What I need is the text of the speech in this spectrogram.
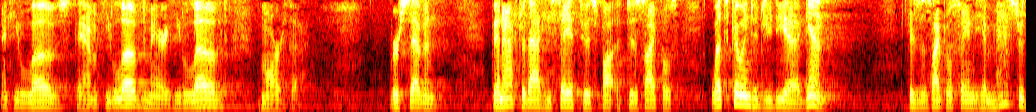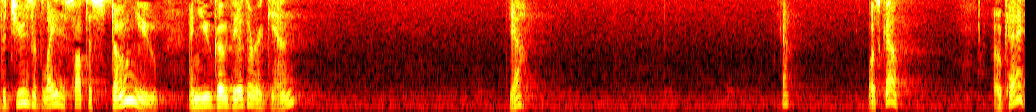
and He loves them. He loved Mary. He loved Martha. Verse seven. Then after that, He saith to His disciples, Let's go into Judea again. His disciples saying to him, Master, the Jews of late have sought to stone you, and you go thither again? Yeah. Yeah. Let's go. Okay.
